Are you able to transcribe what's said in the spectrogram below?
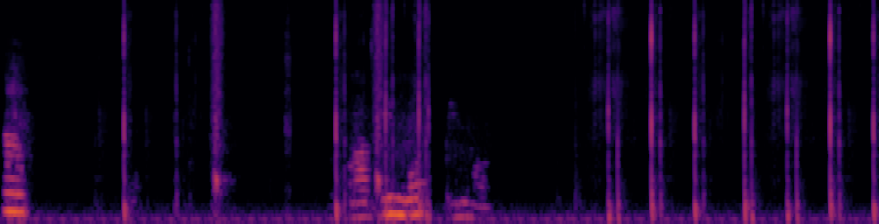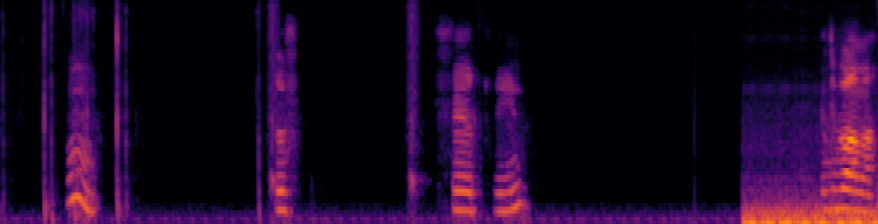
Tamam. Aa, bilme, bilme. Hı. Dur. Şuraya oturayım. Hadi baba.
